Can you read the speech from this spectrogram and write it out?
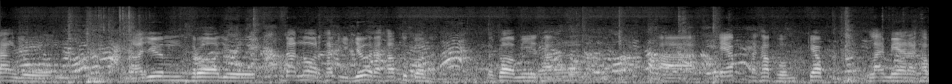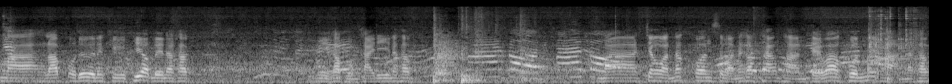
นั่งอยู่ยืนรออยู่ด้านนอกนะครับอีกเยอะนะครับ ทุกคนแล้วก็มีทั้งอแอปนะครับผมแก๊ป ไลน์แมนนะครับมารับออเดอร์นี่คือเพียบเลยนะครับ นี่ครับผมขายดีนะครับ มาต่อมาต่อมาจังหวัดนครสวรรค์นะครับทางผ่านแต่ว่าคนไม่ผ่านนะครับ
